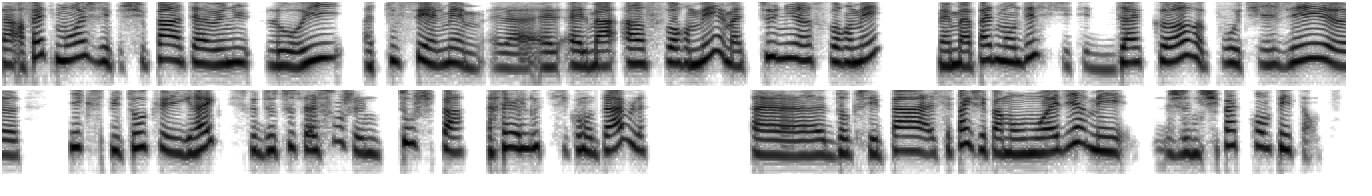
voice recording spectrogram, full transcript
En fait, moi, je suis pas intervenue. Laurie a tout fait elle-même. Elle, elle, elle m'a informée, elle m'a tenue informée mais elle m'a pas demandé si j'étais d'accord pour utiliser X plutôt que Y, puisque de toute façon, je ne touche pas l'outil comptable. Euh, donc j'ai pas, c'est pas que j'ai pas mon mot à dire, mais je ne suis pas compétente.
